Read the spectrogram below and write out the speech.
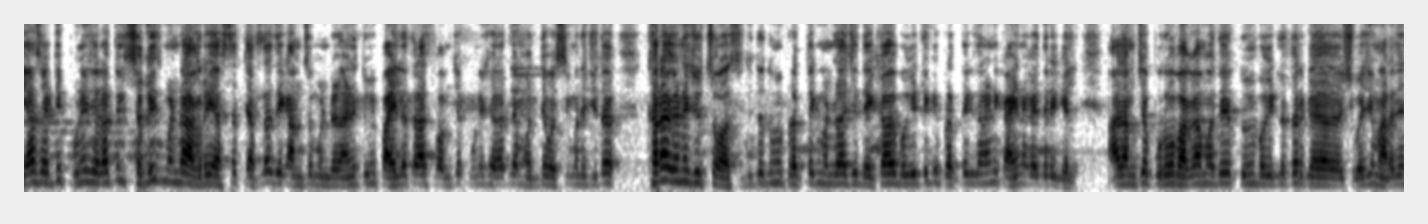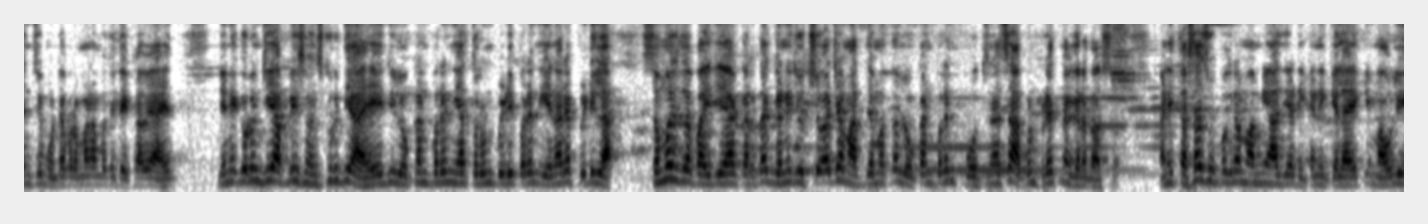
यासाठी पुणे शहरातील सगळीच मंडळ आग्रही असतात. त्यातलंच एक आमचं मंडळ. आणि तुम्ही पाहिलं तर आज आमच्या पुणे शहरातल्या मध्यवस्तीमध्ये जिथं खरा गणेश उत्सव असतो तिथं तुम्ही प्रत्येक मंडळाचे देखावे बघितले की प्रत्येक जणांनी काही ना काहीतरी केले. आज आमच्या पूर्व भागामध्ये तुम्ही बघितलं तर ग- शिवाजी महाराजांचे मोठ्या प्रमाणामध्ये देखावे आहेत. जेणेकरून जी आपली संस्कृती आहे जी लोकांपर्यंत या तरुण पिढीपर्यंत येणाऱ्या पिढीला समजलं पाहिजे याकरता गणेश उत्सवाच्या माध्यमातून लोकांपर्यंत पोहोचण्याचा आपण प्रयत्न करत असतो. आणि तसाच उपक्रम आम्ही आज या ठिकाणी केला आहे की माऊली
